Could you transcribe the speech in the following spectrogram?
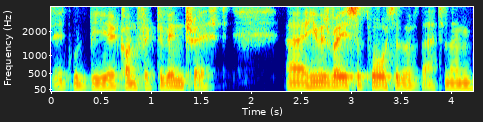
it would be a conflict of interest. Uh, he was very supportive of that, and I'm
